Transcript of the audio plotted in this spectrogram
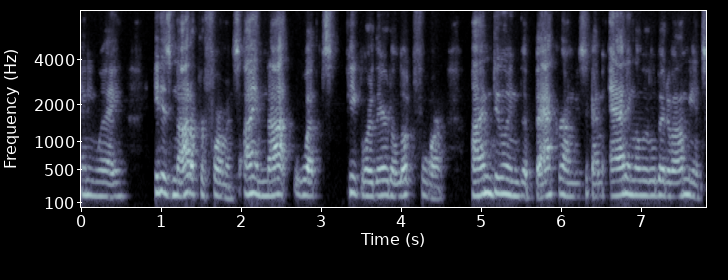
anyway, it is not a performance. I am not what people are there to look for. I'm doing the background music. I'm adding a little bit of ambience.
